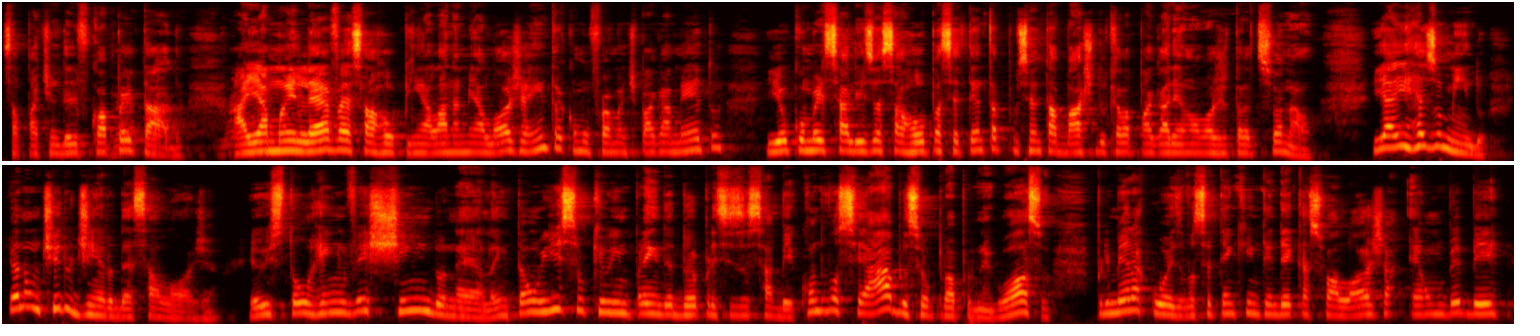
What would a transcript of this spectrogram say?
O sapatinho dele ficou apertado. Aí a mãe leva essa roupinha lá na minha loja, entra como forma de pagamento e eu comercializo essa roupa 70% abaixo do que ela pagaria na loja tradicional. E aí, resumindo, eu não tiro dinheiro dessa loja eu estou reinvestindo nela. Então, isso que o empreendedor precisa saber. Quando você abre o seu próprio negócio, primeira coisa, você tem que entender que a sua loja é um bebê.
